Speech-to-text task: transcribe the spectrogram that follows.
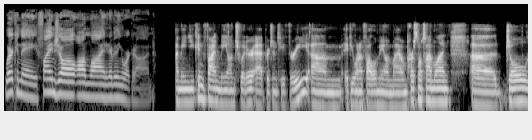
where can they find y'all online and everything you're working on? I mean, you can find me on Twitter at Bridgent3. Um, if you want to follow me on my own personal timeline, uh, Joel,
